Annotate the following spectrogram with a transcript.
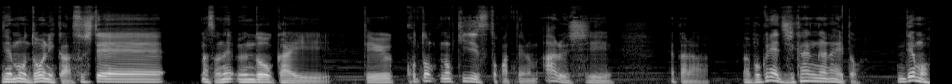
でもうどうにかそしてまあそのね運動会っていうことの期日とかっていうのもあるしだから、まあ、僕には時間がないと。でも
